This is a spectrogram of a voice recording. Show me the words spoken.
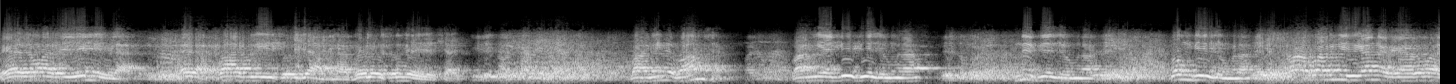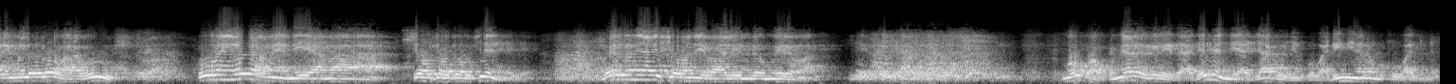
ဘယ်ဓမ္မတွေရင်းနေပြီလားအဲ့ဒါပါဠိဆိုကြမလားဘယ်လိုဆုံးဖြတ်ရချာပါဠိနဲ့ဘာမှဆိုင်ပါဠိအပြည့်ပြည့်စုံမလားနှစ်ပြည့်စုံမလား သုံးပြည့်စုံမလားဟာပါဠိကကဓမ္မတွေမလိုတော့ပါဘူးကိုယ်ပိုင်လုပ်ရမယ့်နေရာမှာလျှော်တော်တော်ဖြစ်နေတယ်ဘယ်လိုများလျှော်နေပါလိမ့်လို့မေးတော့မှမဟုတ်ပါဘူးခင်ဗျားတို့ကိလေသာဒီမဲ့နေရာကြားကိုခြင်းကိုပါဒီနေရာတော့မခိုးပါဘူးနဲ့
